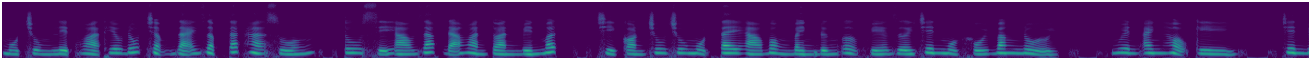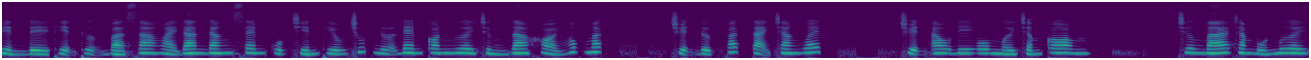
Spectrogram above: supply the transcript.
Một chùm liệt hỏa thiêu đốt chậm rãi dập tắt hạ xuống, tu sĩ áo giáp đã hoàn toàn biến mất. Chỉ còn Chu Chu một tay áo bồng bềnh đứng ở phía dưới trên một khối băng nổi. Nguyên Anh hậu kỳ, trên biển đề thiện thượng và Sa Hoài Đan đang xem cuộc chiến thiếu chút nữa đem con ngươi chừng ra khỏi hốc mắt. Chuyện được phát tại trang web truyệnaudiomoi.com. Chương 340,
